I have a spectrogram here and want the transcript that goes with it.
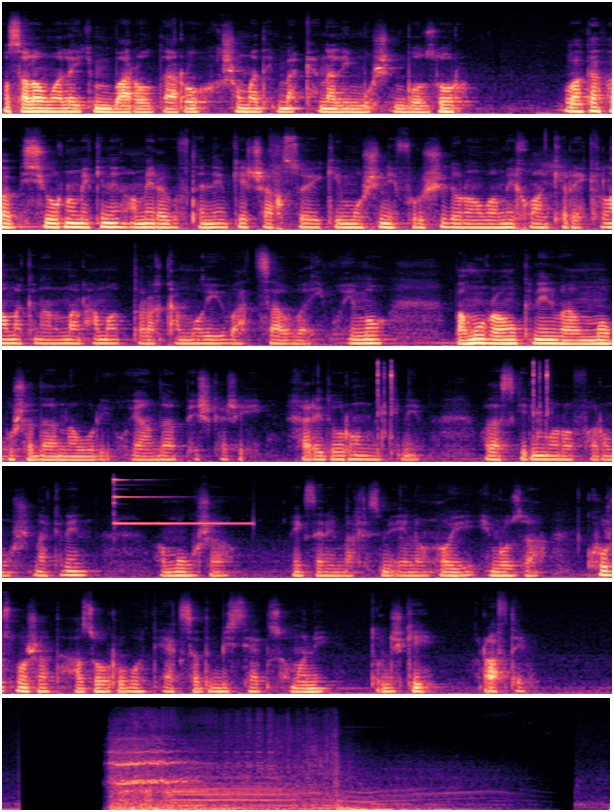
ассалому алайкум бародару хушомадем ба канали мошинбозор ва гапа бисёр намекунем. Ҳамеро гуфтанем ки шахсое ки мошини фурӯшӣ доранд ва мехоҳанд ки реклама кунанд. Марҳамат рақамҳои ватсап ва имои мо. Ба мо равон кунед ва мо боша дар навори оянда пешкаши харидорон мекунем ва дастгири моро фаромӯш накунед ва мо боша мегзарем ба қисми эълонҳои имрӯза. Курс бошад 1000 рубл 121 сомони тоҷикӣ. Рафтем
